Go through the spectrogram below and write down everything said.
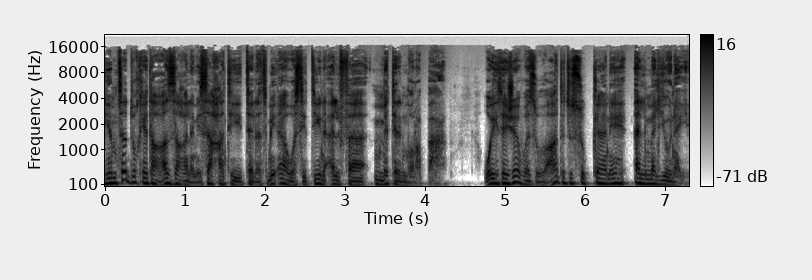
يمتد قطاع غزة على مساحة 360 ألف متر مربع ويتجاوز عدد سكانه المليونين.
